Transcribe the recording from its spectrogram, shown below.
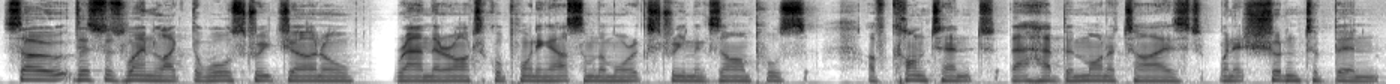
So this was when, like, the Wall Street Journal ran their article pointing out some of the more extreme examples of content that had been monetized when it shouldn't have been.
